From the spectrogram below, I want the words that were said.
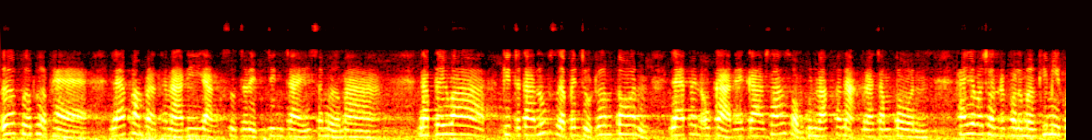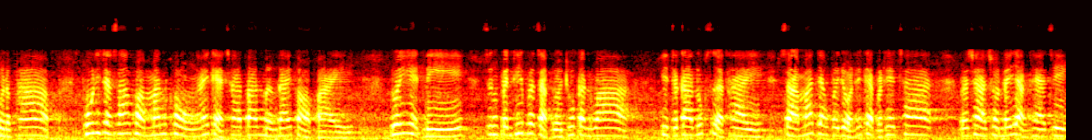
เอื้อเฟื้อเผื่อแผ่ และความปรารถนาดีอย่างสุจริตจริงใจเสมอมา นับได้ว่ากิจการลูกเสือเป็นจุดเริ่มต้น และเป็นโอกาสในการสร้างสมคุณลักษณะประจำตน ให้เยาวชนเป็นพลเมืองที่มีคุณภาพ ผู้ที่จะสร้างความมั่นคงให้แก่ชาติบ้านเมืองได้ต่อไป ด้วยเหตุนี้จึงเป็นที่ประจักษ์โดยทั่วกันว่า กิจการลูกเสือไทยสามารถยังประโยชน์ให้แก่ประเทศชาติ ประชาชนได้อย่างแท้จริง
